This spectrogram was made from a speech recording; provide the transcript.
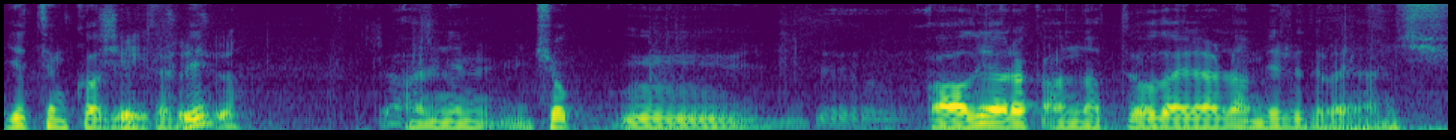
yetim kalıyor Şehit tabii. çocuğu. Annem çok e, ağlayarak anlattığı olaylardan biridir o yani hiç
